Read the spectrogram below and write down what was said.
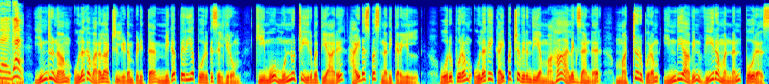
கதைகள். இன்று நாம் உலக வரலாற்றில் இடம் பிடித்த மிகப்பெரிய போருக்கு செல்கிறோம். கிமு முன்னூற்றி இருபத்தி ஆறு ஹைடஸ்பஸ் நதிக்கரையில். ஒரு புறம் உலகை கைப்பற்றவிருந்திய மகா அலெக்சாண்டர் மற்றொரு புறம் இந்தியாவின் வீரமன்னன் போரஸ்.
